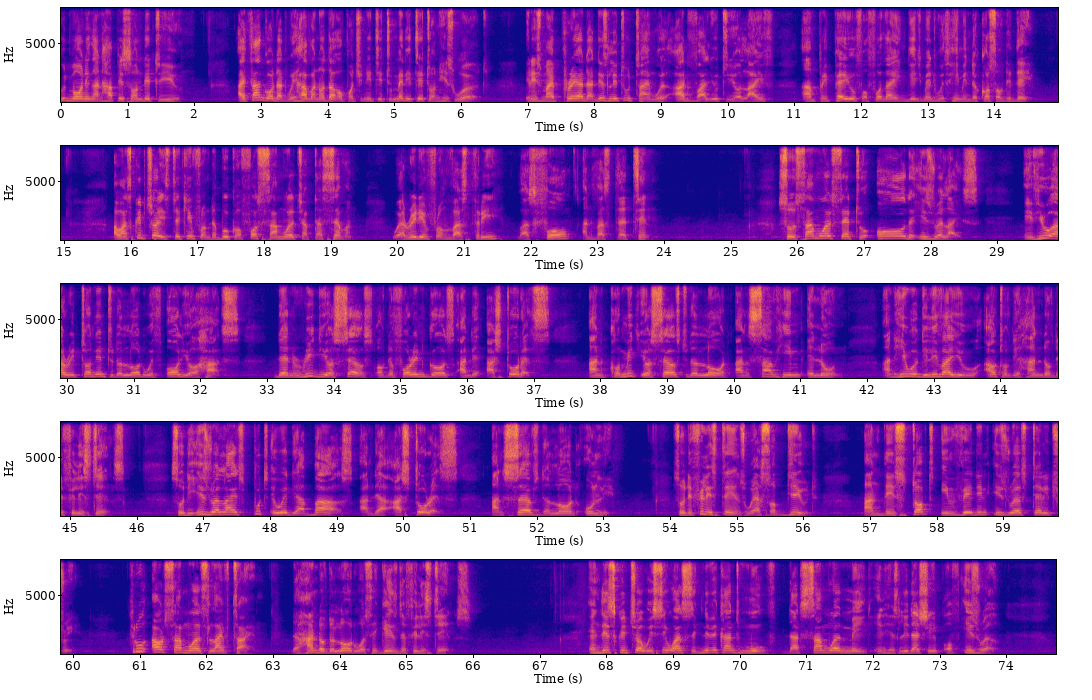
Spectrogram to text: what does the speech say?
Good morning and happy Sunday to you. I thank God that we have another opportunity to meditate on His Word. It is my prayer that this little time will add value to your life and prepare you for further engagement with Him in the course of the day. Our scripture is taken from the book of 1 Samuel, chapter 7. We are reading from verse 3, verse 4, and verse 13. So Samuel said to all the Israelites, If you are returning to the Lord with all your hearts, then rid yourselves of the foreign gods and the Ashtoreths, and commit yourselves to the Lord and serve him alone, and he will deliver you out of the hand of the Philistines. So the Israelites put away their Baals and their Ashtoreths and served the Lord only. So the Philistines were subdued and they stopped invading Israel's territory. Throughout Samuel's lifetime, the hand of the Lord was against the Philistines. In this scripture, we see one significant move that Samuel made in his leadership of Israel.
